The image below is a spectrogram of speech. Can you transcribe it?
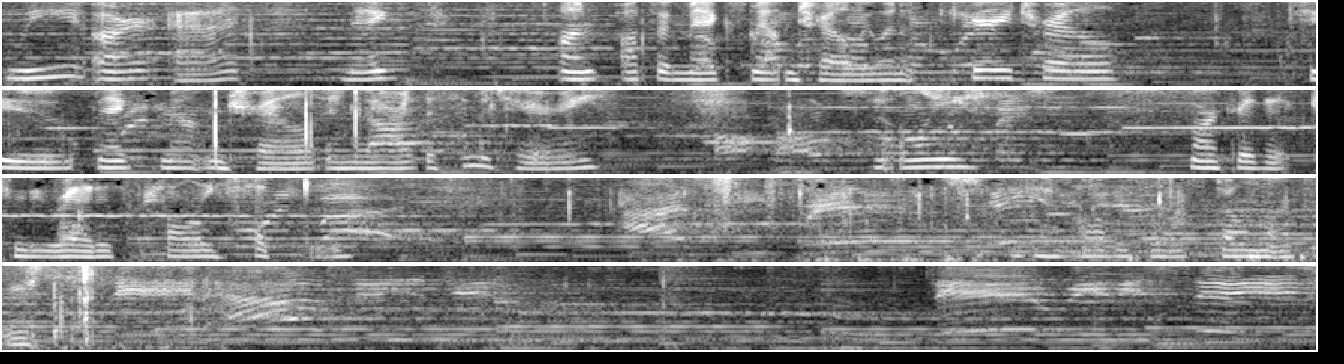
We are at Meigs on off of Meigs Mountain Trail. We went up Curry Trail to Meigs Mountain Trail, and we are at the cemetery. The only marker that can be read is Polly Huskey. They have all these little stone markers. saying,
